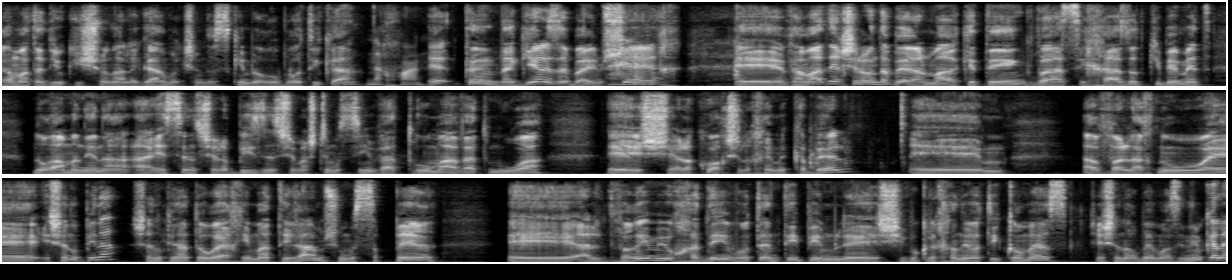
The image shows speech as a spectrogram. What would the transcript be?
רמת הדיוק היא שונה לגמרי כשמתעסקים ברובוטיקה. נכון. אה, נגיע לזה בהמשך, אה, ואמרתי לך שלא נדבר על marketing בשיחה הזאת, כי באמת נורא מעניין ה essence של ה business, של מה שאתם עושים, והתרומה והתמורה אה, שהלקוח שלכם מקבל. אבל אנחנו, יש לנו פינה, יש לנו פינת אורח עם מתי רם, שהוא מספר אה, על דברים מיוחדים ונותן טיפים לשיווק לחנויות e-commerce, שיש לנו הרבה מאזינים כאלה,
